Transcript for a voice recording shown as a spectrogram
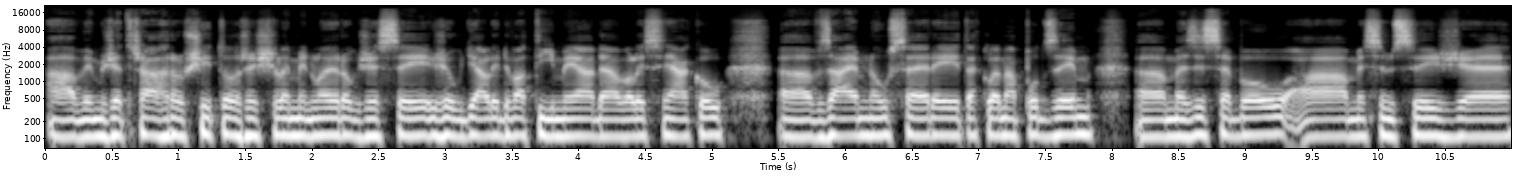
A vím, že třeba Hroši to řešili minulý rok, že si, že udělali dva týmy a dávali si nějakou eh, vzájemnou sérii takhle na podzim eh, mezi sebou. A myslím si, že,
